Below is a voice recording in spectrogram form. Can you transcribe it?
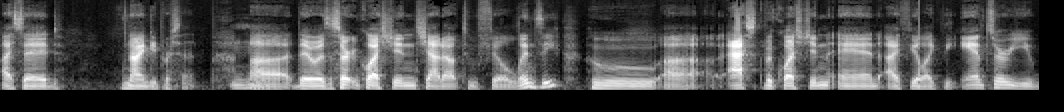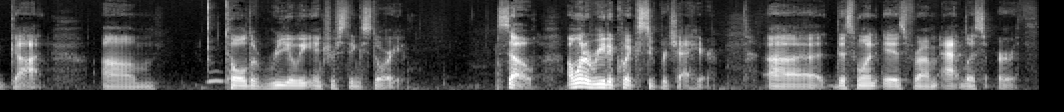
I said ninety percent. Uh, there was a certain question. Shout out to Phil Lindsay who uh, asked the question, and I feel like the answer you got um, told a really interesting story. So I want to read a quick super chat here. Uh, this one is from Atlas Earth.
